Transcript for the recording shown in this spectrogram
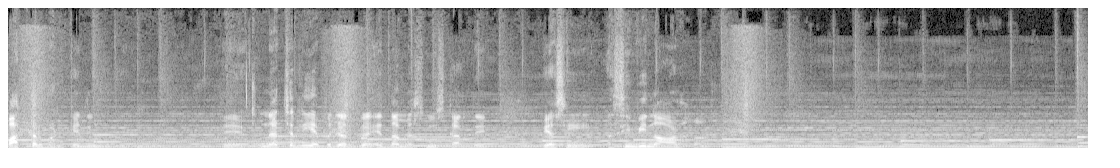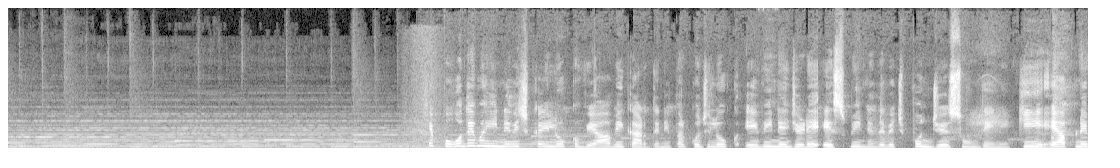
ਪਾਤਰ ਬਣ ਕੇ ਜਿਉਂਦਾ ਤੇ ਨੈਚੁਰਲੀ ਇਹ ਬਜ਼ੁਰਗ ਇਦਾਂ ਮਹਿਸੂਸ ਕਰਦੇ ਵੀ ਅਸੀਂ ਅਸੀਂ ਵੀ ਨਾਲ ਹਾਂ। ਇਹ ਪੋਹ ਦੇ ਮਹੀਨੇ ਵਿੱਚ ਕਈ ਲੋਕ ਵਿਆਹ ਵੀ ਕਰਦੇ ਨੇ ਪਰ ਕੁਝ ਲੋਕ ਇਹ ਵੀ ਨੇ ਜਿਹੜੇ ਇਸ ਮਹੀਨੇ ਦੇ ਵਿੱਚ ਭੁੰਜੇ ਸੌਂਦੇ ਨੇ। ਕੀ ਇਹ ਆਪਣੇ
